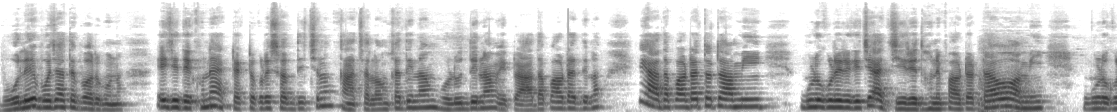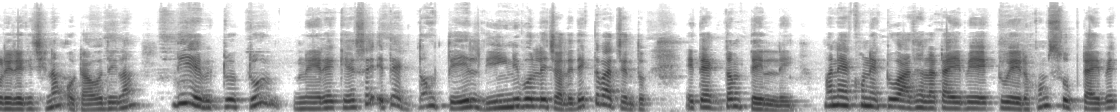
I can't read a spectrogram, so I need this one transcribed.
বলে বোঝাতে পারব না। এই যে দেখুন না, একটা একটা করে সব দিচ্ছিলাম। কাঁচা লঙ্কা দিলাম, হলুদ দিলাম, একটু আদা পাউডার দিলাম। এই আদা পাউডারটা আমি গুঁড়ো করে রেখেছি আর জিরে ধনে পাউডারটাও আমি গুঁড়ো করে রেখেছিলাম, ওটাও দিলাম। দিয়ে একটু একটু নেড়ে কেসে, এতে একদম তেল দিইনি বললে চলে, দেখতে পাচ্ছেন তো? এতে একদম তেল নেই। মানে এখন একটু আঝালা টাইপের একটু এরকম স্যুপ টাইপের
